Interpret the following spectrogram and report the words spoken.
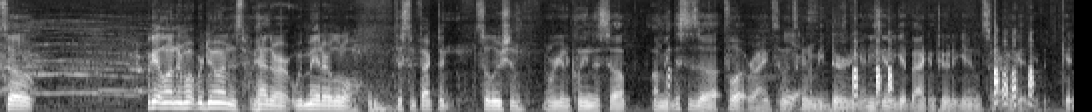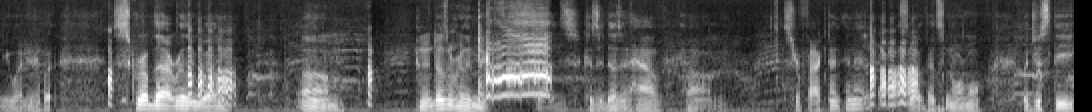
So, okay, Londyn, what we're doing is we had our we made our little disinfectant solution, and we're gonna clean this up. I mean, this is a foot, right? So it's Yes. gonna be dirty, and he's gonna get back into it again. Sorry, I'm getting you, getting you wet here, but scrub that really well. Um, and it doesn't really make suds because it doesn't have um, surfactant in it, so that's normal. But just the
